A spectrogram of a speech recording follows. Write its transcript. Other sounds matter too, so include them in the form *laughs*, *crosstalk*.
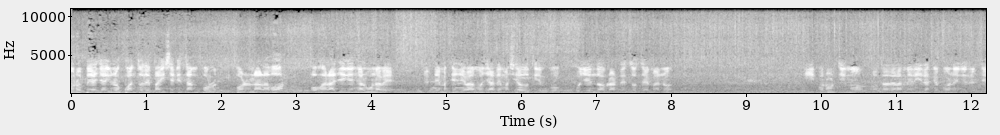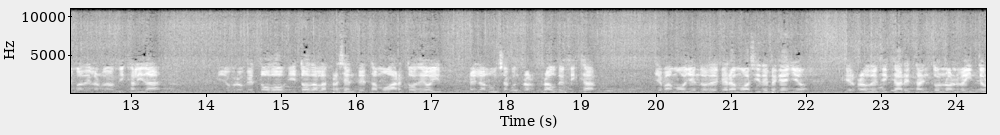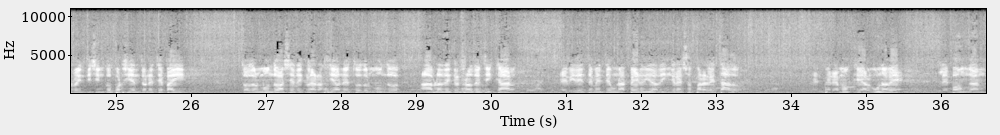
Europea ya hay unos cuantos de países que están por, por la labor, ojalá lleguen alguna vez. El tema es que llevamos ya demasiado tiempo oyendo hablar de estos temas, ¿no? Y por último, otra de las medidas que ponen en el tema de la nueva fiscalidad, y yo creo que todos y todas las presentes estamos hartos de oír, es la lucha contra el fraude fiscal. Llevamos oyendo desde que éramos así de pequeños que el fraude fiscal está en torno al 20 o el 25% en este país. Todo el mundo hace declaraciones, todo el mundo habla de que el fraude fiscal evidentemente es una pérdida de ingresos para el Estado. Esperemos que alguna vez le pongan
